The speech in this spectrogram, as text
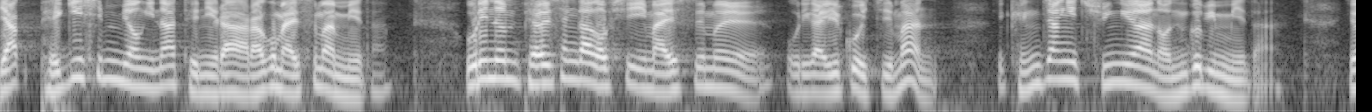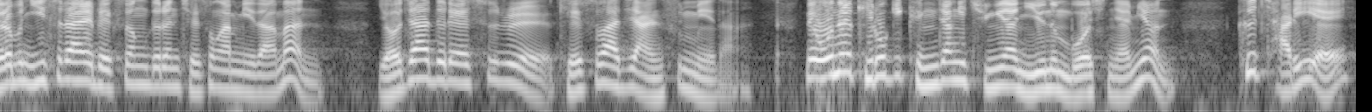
약 120명이나 되니라 라고 말씀합니다. 우리는 별 생각 없이 이 말씀을 우리가 읽고 있지만 굉장히 중요한 언급입니다. 여러분 이스라엘 백성들은 죄송합니다만 여자들의 수를 계수하지 않습니다. 근데 오늘 기록이 굉장히 중요한 이유는 무엇이냐면 그 자리에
